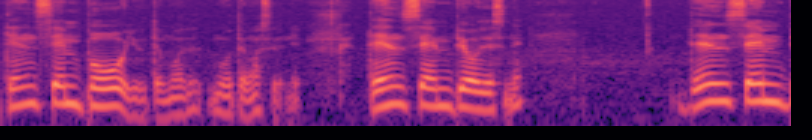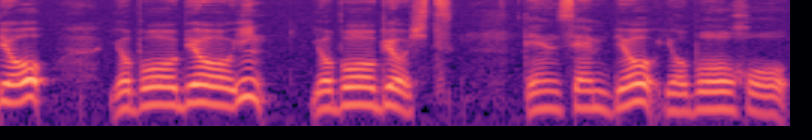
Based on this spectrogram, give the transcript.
伝染病を言うてもうてますよね。伝染病ですね。伝染病予防病院予防病室。伝染病予防法。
